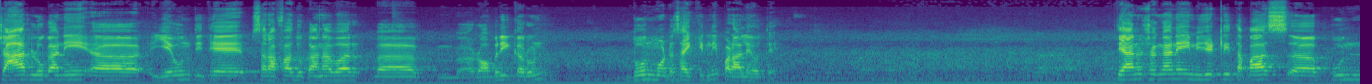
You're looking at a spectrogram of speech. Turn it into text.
चार लोकांनी येऊन तिथे सराफा दुकानावर रॉबरी करून दोन मोटरसायकलनी पळाले होते. त्या अनुषंगाने इमिजिएटली तपास पुन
